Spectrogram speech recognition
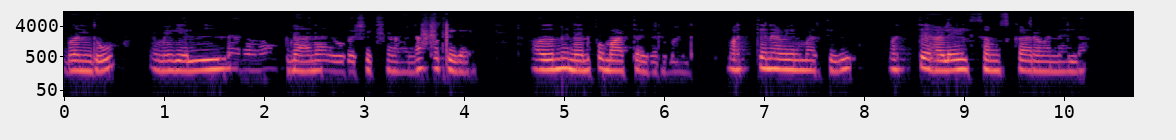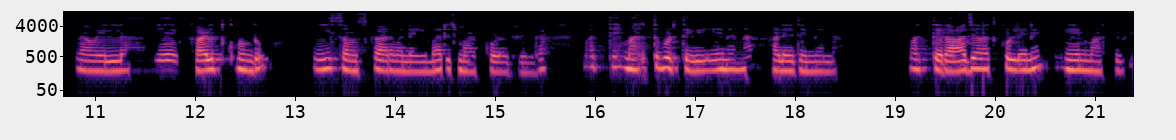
ಬಂದು ನಮಗೆ ಎಲ್ಲರೂ ಜ್ಞಾನ ಯೋಗ ಶಿಕ್ಷಣವನ್ನ ಕೊಟ್ಟಿದ್ದಾರೆ. ಅದನ್ನ ನೆನಪು ಮಾಡ್ತಾ ಇದ್ದಾರೆ ಬಂದು ಮತ್ತೆ ನಾವೇನ್ ಮಾಡ್ತೀವಿ? ಮತ್ತೆ ಹಳೆ ಸಂಸ್ಕಾರವನ್ನೆಲ್ಲ ನಾವೆಲ್ಲ ಕಳೆದುಕೊಂಡು ಈ ಸಂಸ್ಕಾರವನ್ನ ಇಮರ್ಜ್ ಮಾಡ್ಕೊಳ್ಳೋದ್ರಿಂದ ಮತ್ತೆ ಮರೆತು ಬಿಡ್ತೀವಿ. ಏನನ್ನ? ಹಳೇದನ್ನೆಲ್ಲ. ಮತ್ತೆ ರಾಜ ಆದ ಕೂಡಲೇ ಏನು ಮಾಡ್ತೀವಿ?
